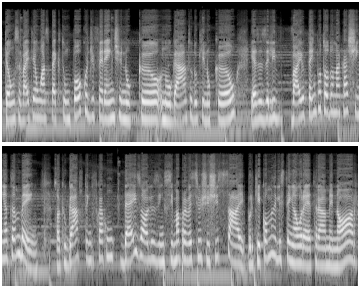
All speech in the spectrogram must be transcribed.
Então, você vai ter um aspecto um pouco diferente no cão, no gato do que no cão. E às vezes ele vai o tempo todo na caixinha também. Só que o gato tem que ficar com 10 olhos em cima para ver se o xixi sai. Porque como eles têm a uretra menor,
